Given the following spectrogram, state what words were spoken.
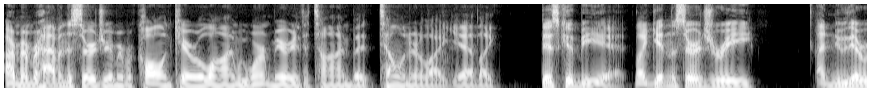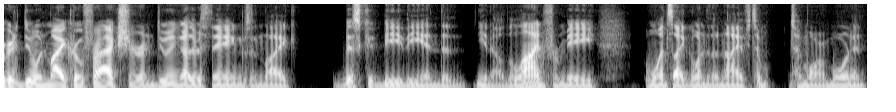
I remember having the surgery. I remember calling Caroline. We weren't married at the time, but telling her, like, yeah, like, this could be it. Like, getting the surgery, I knew they were going to do a microfracture and doing other things, and like this could be the end of you know the line for me once I go into the knife tom tomorrow morning.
